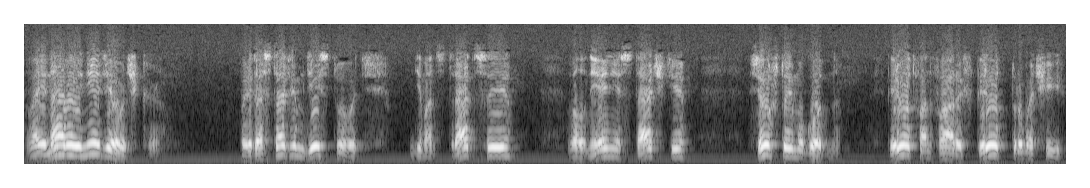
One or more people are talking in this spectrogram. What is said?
«Война войне, девочка. Предоставь им действовать. Демонстрации, волнения, стачки, все, что им угодно». Вперед, фанфары, вперед, трубачи!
